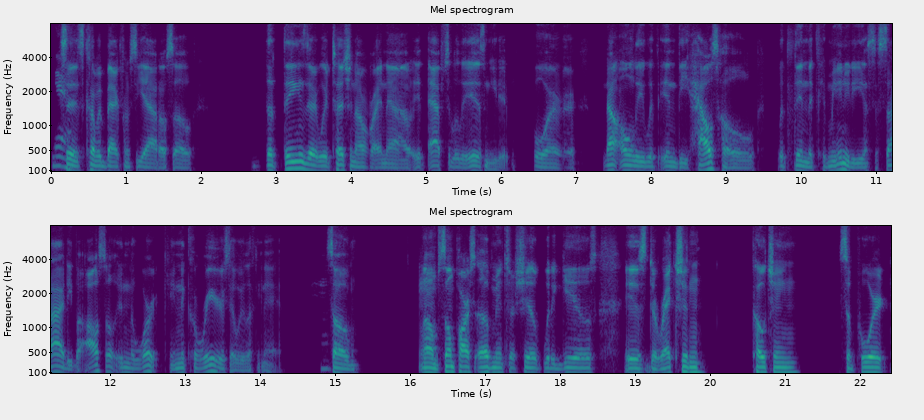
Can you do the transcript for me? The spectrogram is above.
yeah. since coming back from Seattle. So the things that we're touching on right now, it absolutely is needed for not only within the household, within the community and society, but also in the work, in the careers that we're looking at. Mm-hmm. So um, some parts of mentorship, what it gives is direction, coaching, support,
